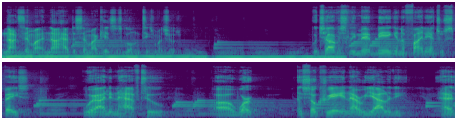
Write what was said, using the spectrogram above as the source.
not send my not have to send my kids to school and teach my children. Which obviously meant being in a financial space where I didn't have to uh, work. And so creating that reality has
